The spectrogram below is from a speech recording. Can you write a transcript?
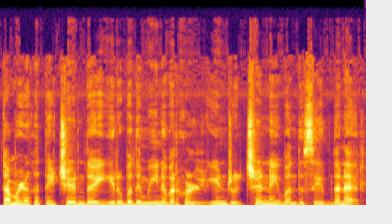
தமிழகத்தைச் சேர்ந்த இருபது மீனவர்கள் இன்று சென்னை வந்து சேர்ந்தனர்.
